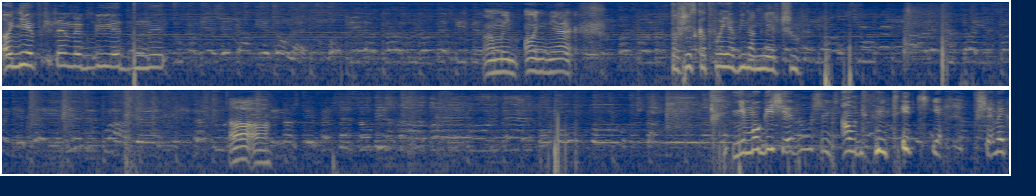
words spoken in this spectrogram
O nie, Przemek biedny. O mój, o nie. To wszystko twoja wina, mieczu. O, o. Nie mogę się ruszyć, autentycznie. Przemek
